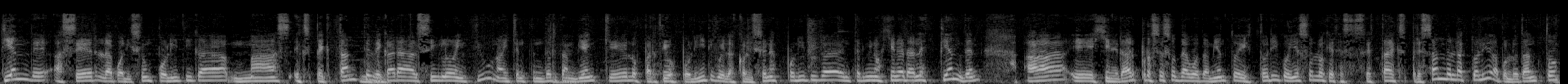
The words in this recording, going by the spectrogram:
tiende a ser la coalición política más expectante de cara al siglo XXI. Hay que entender también que los partidos políticos y las coaliciones políticas en términos generales tienden a eh, generar procesos de agotamiento histórico y eso es lo que se está expresando en la actualidad. Por lo tanto,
